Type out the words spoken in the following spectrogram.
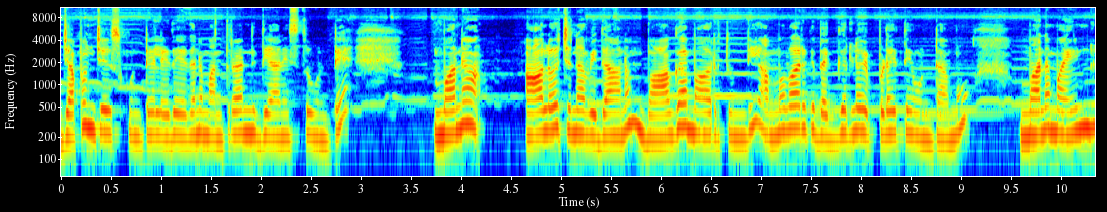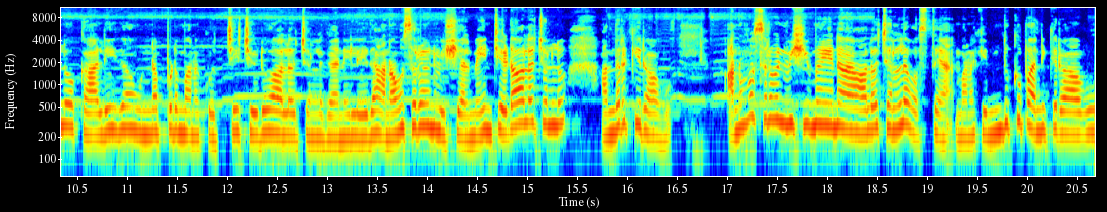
జపం చేసుకుంటే లేదా ఏదైనా మంత్రాన్ని ధ్యానిస్తూ ఉంటే మన ఆలోచన విధానం బాగా మారుతుంది. అమ్మవారికి దగ్గరలో ఎప్పుడైతే ఉంటామో మన మైండ్లో ఖాళీగా ఉన్నప్పుడు మనకు వచ్చే చెడు ఆలోచనలు కానీ లేదా అనవసరమైన విషయాలు మెయిన్ చెడు ఆలోచనలు అందరికీ రావు. అనవసరమైన విషయమైన ఆలోచనలే వస్తాయి? మనకి ఎందుకు పనికి రావు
